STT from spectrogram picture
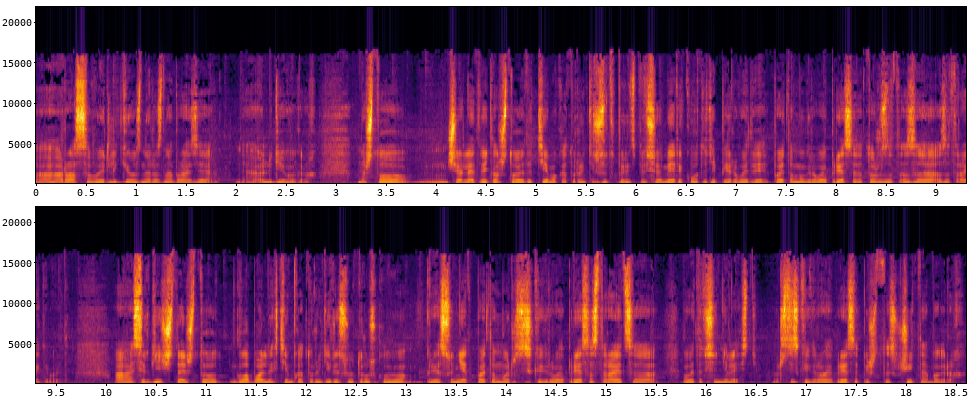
расовое и религиозное разнообразие а, людей в играх. На что Чарли ответил, что это тема, которая интересует в принципе всю Америку, вот эти первые две, поэтому игровая пресса это тоже за, за, затрагивает. А Сергей считает, что глобальных тем, которые интересуют русскую прессу, нет, поэтому российская игровая пресса старается в это все не лезть. Российская игровая пресса пишет исключительно об играх.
